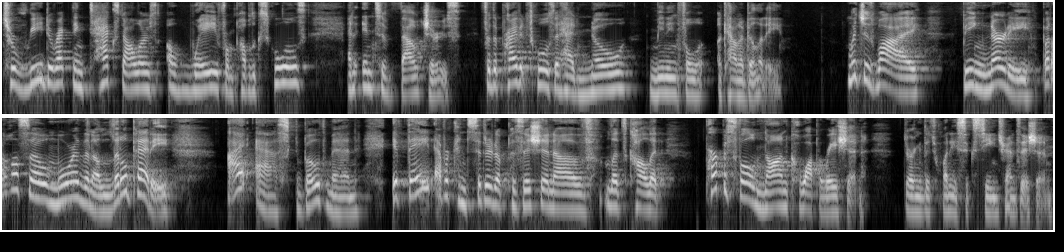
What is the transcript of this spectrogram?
to redirecting tax dollars away from public schools and into vouchers for the private schools that had no meaningful accountability. Which is why, being nerdy, but also more than a little petty, I asked both men if they'd ever considered a position of, let's call it, purposeful non cooperation. during the 2016 transition.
